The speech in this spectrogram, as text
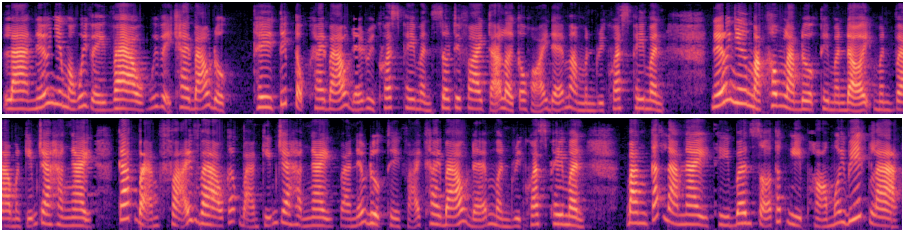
là nếu như mà quý vị vào quý vị khai báo được thì tiếp tục khai báo để request payment certify trả lời câu hỏi để mà mình request payment nếu như mà không làm được thì mình đợi, mình vào mình kiểm tra hàng ngày. Các bạn phải vào, các bạn kiểm tra hàng ngày và nếu được thì phải khai báo để mình request payment. Bằng cách làm này thì bên sở thất nghiệp họ mới biết là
